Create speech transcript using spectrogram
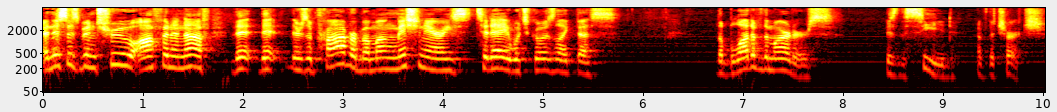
And this has been true often enough that, that there's a proverb among missionaries today which goes like this The blood of the martyrs is the seed of the church.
